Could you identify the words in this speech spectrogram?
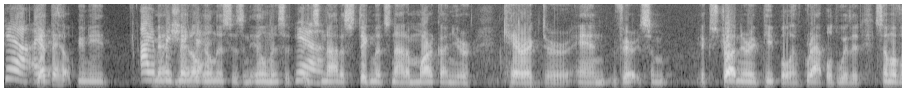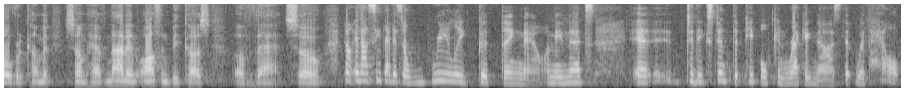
yeah, get the help you need. I appreciate mental that. illness is an illness. It, yeah. It's not a stigma. It's not a mark on your character. And very, some extraordinary people have grappled with it. Some have overcome it. Some have not, and often because of that. So no, and I see that as a really good thing now. I mean, that's uh, to the extent that people can recognize that with help,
